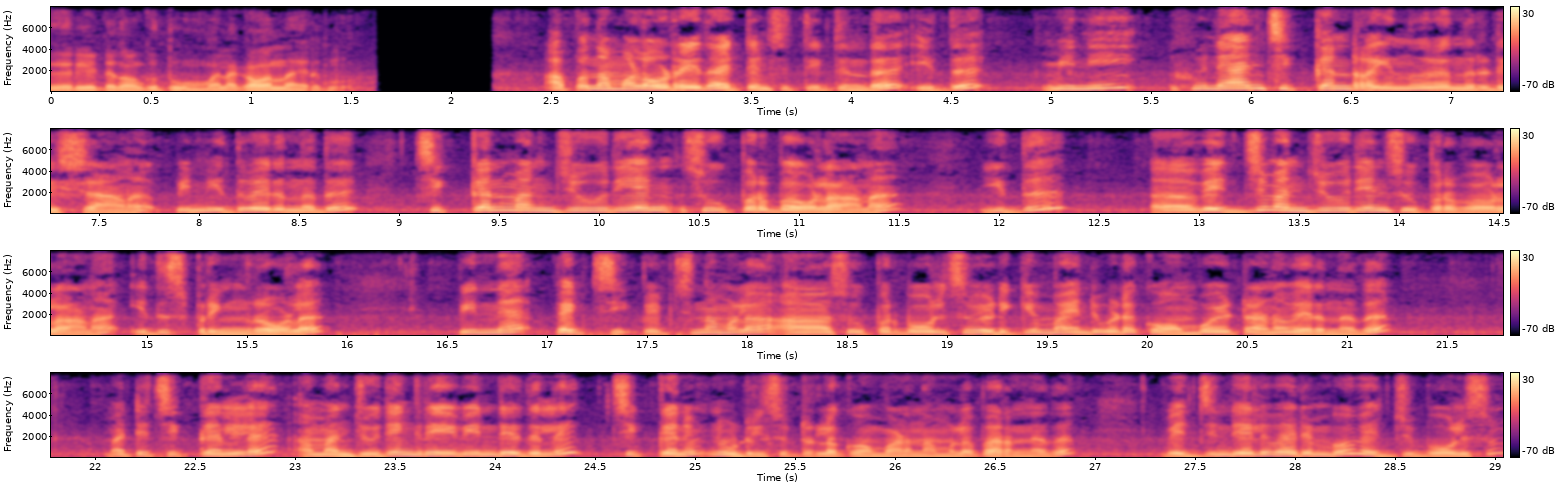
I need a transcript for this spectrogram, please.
കയറിയിട്ട് നമുക്ക് തുമ്മലൊക്കെ വന്നായിരുന്നു. അപ്പോൾ നമ്മൾ ഓർഡർ ചെയ്ത ഐറ്റംസ് എത്തിയിട്ടുണ്ട്. ഇത് മിനി ഹുനാൻ ചിക്കൻ ഡ്രൈ എന്ന് പറയുന്നൊരു ഡിഷാണ് പിന്നെ ഇത് വരുന്നത് ചിക്കൻ മഞ്ചൂരിയൻ സൂപ്പർ ബൗളാണ് ഇത് വെജ് മഞ്ചൂരിയൻ സൂപ്പർ ബൗളാണ് ഇത് സ്പ്രിംഗ് റോൾ പിന്നെ പെപ്സി. പെപ്സി നമ്മൾ സൂപ്പർ ബോൾസ് മേടിക്കുമ്പോൾ അതിന്റെ കൂടെ കോംബോ ആയിട്ടാണ് വരുന്നത്. മറ്റേ ചിക്കനിൽ മഞ്ചൂരിയൻ ഗ്രേവിന്റെ ഇതിൽ ചിക്കനും നൂഡിൽസ് ഇട്ടുള്ള കോംബോ ആണ് നമ്മൾ പറഞ്ഞത്. വെജിന്റെ വരുമ്പോൾ വെജ് ബോൾസും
